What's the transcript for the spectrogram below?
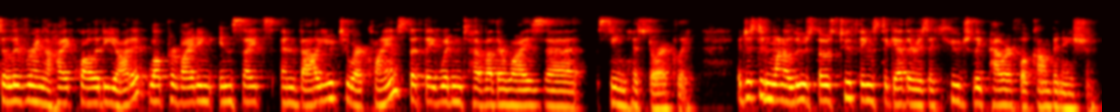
delivering a high quality audit while providing insights and value to our clients that they wouldn't have otherwise uh, seen historically. I just didn't want to lose those two things together is a hugely powerful combination.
